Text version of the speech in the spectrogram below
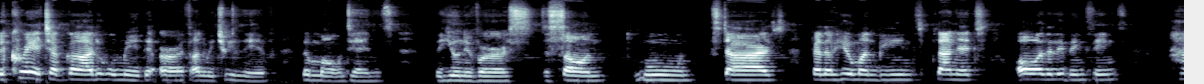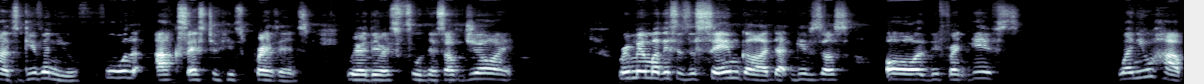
The Creator God who made the earth on which we live, the mountains, the universe, the sun, moon, stars, fellow human beings, planets, all the living things, has given you full access to his presence where there is fullness of joy. Remember, this is the same God that gives us all different gifts. When you have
